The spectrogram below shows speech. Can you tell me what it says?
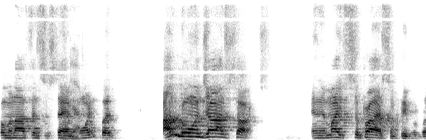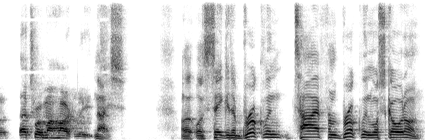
from an offensive standpoint. But I'm going John Starks, and it might surprise some people, but that's where my heart leads. Nice. Well, Let's take it to Brooklyn. Ty from Brooklyn. What's going on?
